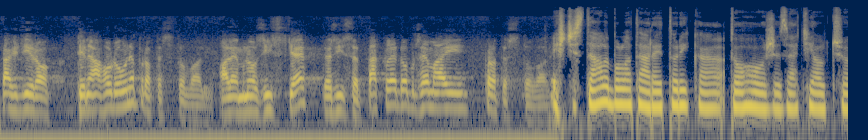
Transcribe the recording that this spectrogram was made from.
každý rok. Ty náhodou neprotestovali, ale mnozí z těch, kteří se takhle dobře mají, protestovali. Ešte stále bola tá retorika toho, že zatiaľ čo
